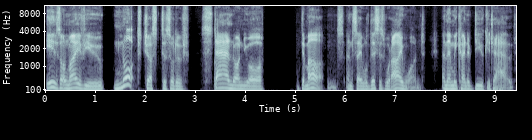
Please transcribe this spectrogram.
is, on my view, not just to sort of stand on your demands and say, well, this is what I want, and then we kind of duke it out.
